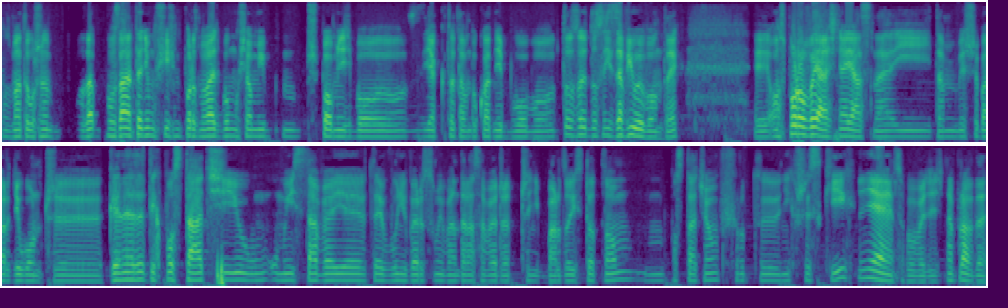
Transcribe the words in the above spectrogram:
z Mateuszem poza antenie musieliśmy porozmawiać, bo musiał mi przypomnieć, bo jak to tam dokładnie było, bo to dosyć zawiły wątek. Y, on sporo wyjaśnia, jasne, i tam jeszcze bardziej łączy genezę tych postaci, umiejscawia je tutaj w uniwersum i Vandala Savage'a czyni bardzo istotną mm, postacią wśród y, nich wszystkich. No nie wiem, co powiedzieć, naprawdę.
